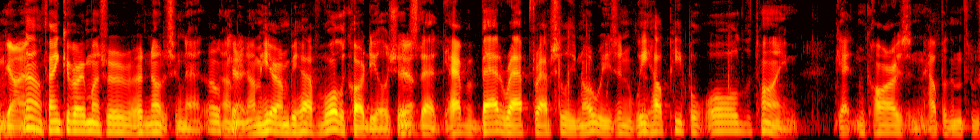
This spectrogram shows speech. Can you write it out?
bad guy. No, thank you very much for uh, noticing that. Okay. I mean, I'm here on behalf of all the car dealerships Yeah. that have a bad rap for absolutely no reason. We help people all the time, getting cars and helping them through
